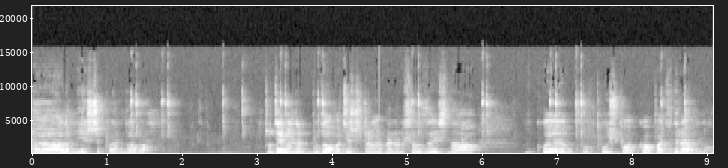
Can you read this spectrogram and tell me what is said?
E, ale mnie jeszcze powiem, dobra. Tutaj będę budować, jeszcze trochę będę musiał zejść na e, pójść pokopać drewno.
